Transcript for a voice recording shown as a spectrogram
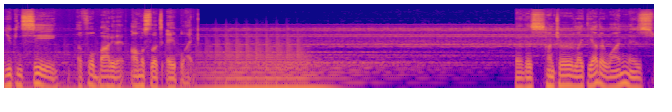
you can see a full body that almost looks ape-like. Uh, this hunter, like the other one, is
